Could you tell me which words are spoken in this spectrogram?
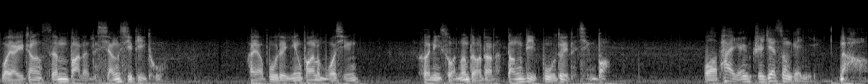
我要一张森巴拉的详细地图，还有部队营房的模型，和你所能得到的当地部队的情报。我派人直接送给你。那好，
